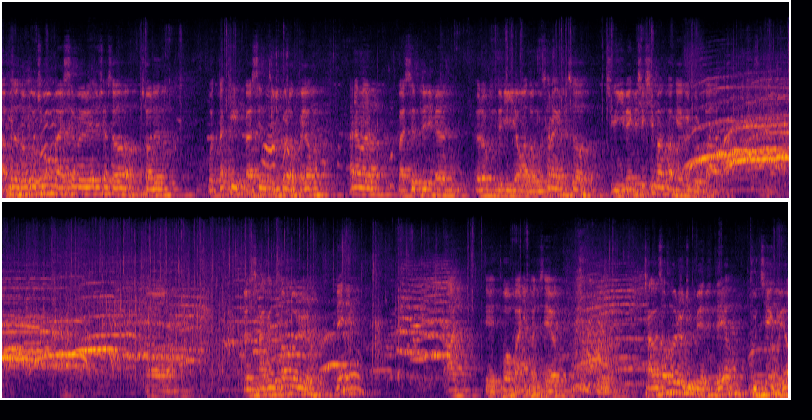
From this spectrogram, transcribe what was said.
앞에서 너무 좋은 말씀을 해주셔서 저는 뭐 딱히 말씀드릴 건 없고요. 하나만 말씀드리면 여러분들이 이 영화 너무 사랑해주셔서 지금 270만 관객을 돌파 어, 작은 선물을 네? 아, 네, 더 많이 봐주세요. 네, 작은 선물을 준비했는데요. 부채고요.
